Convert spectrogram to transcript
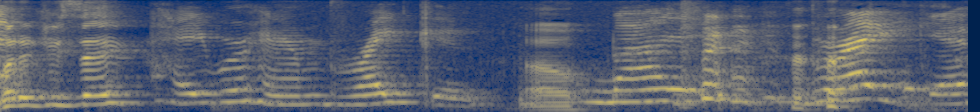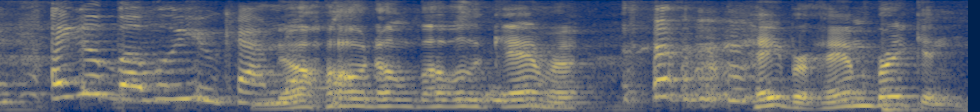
what did you say? Abraham Breakin. Oh. Breakin. I can bubble you, Camel. No, don't bubble the camera. Abraham Breakin.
